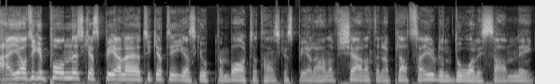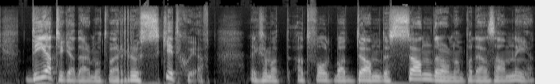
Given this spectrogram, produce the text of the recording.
Nej, jag tycker Ponne ska spela, jag tycker att det är ganska uppenbart att han ska spela. Han har förtjänat den här platsen, han gjorde en dålig samling. Det tycker jag däremot var ruskigt skevt. Liksom att, att folk bara dömde sönder honom på den samlingen.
